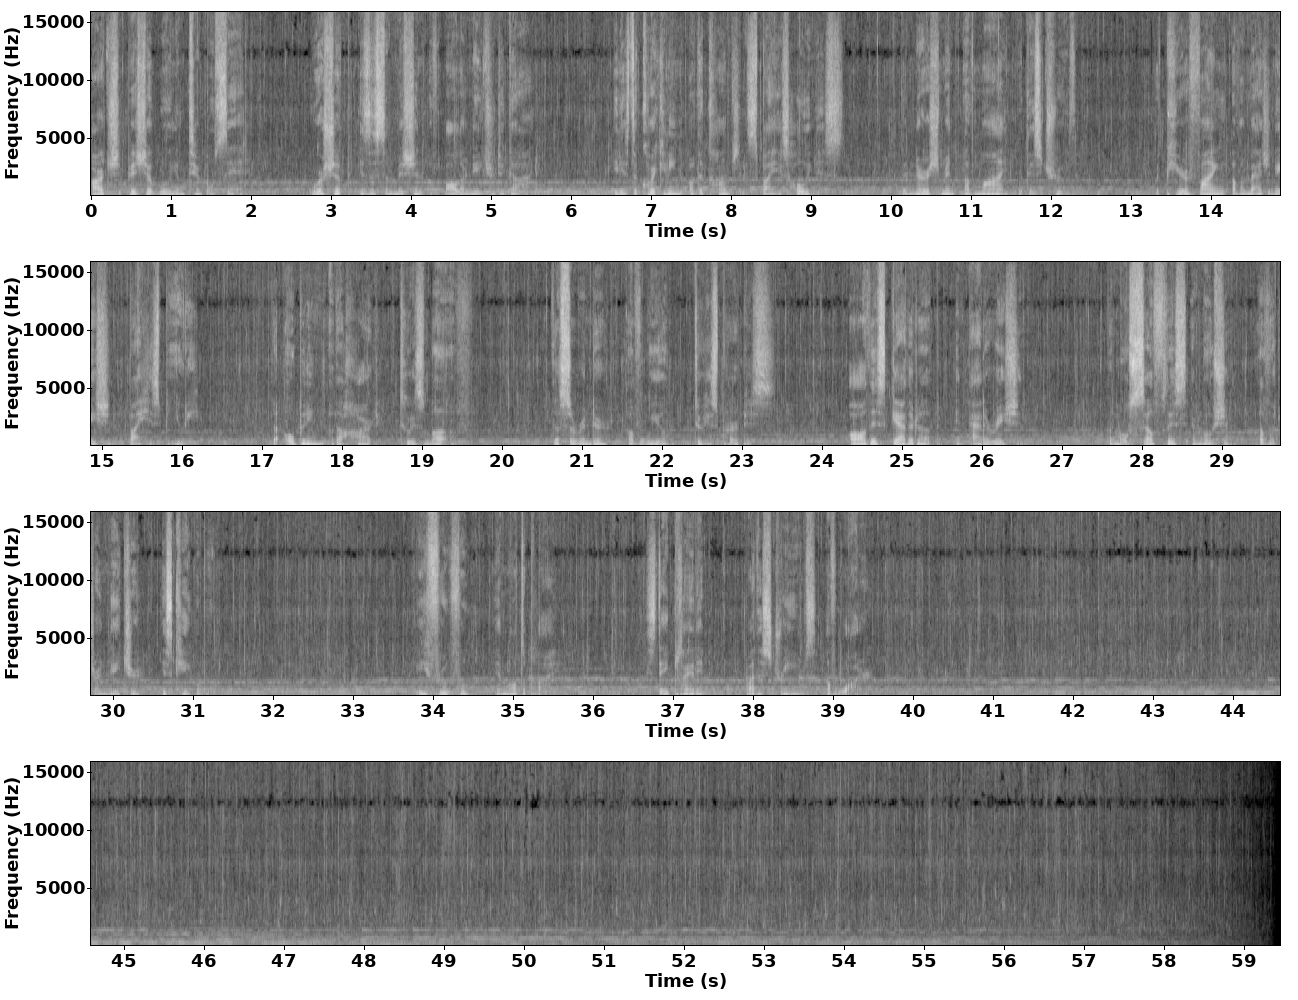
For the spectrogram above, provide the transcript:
Archbishop William Temple said, Worship is a submission of all our nature to God. It is the quickening of the conscience by His holiness, the nourishment of mind with His truth, the purifying of imagination by His beauty, the opening of the heart to His love, the surrender of will to His purpose. All this gathered up in adoration, the most selfless emotion of which our nature is capable. Be fruitful and multiply. Stay planted by the streams of water.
